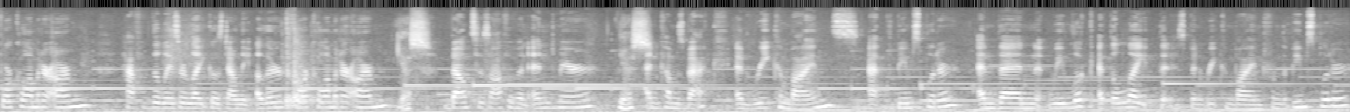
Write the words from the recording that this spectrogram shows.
four kilometer arm, half of the laser light goes down the other four kilometer arm, Yes. bounces off of an end mirror, Yes. and comes back and recombines at the beam splitter. And then we look at the light that has been recombined from the beam splitter.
